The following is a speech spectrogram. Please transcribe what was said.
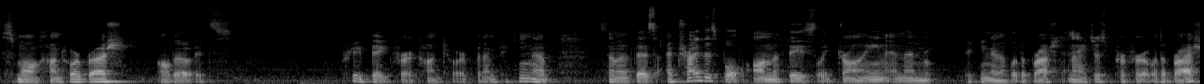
small contour brush, although it's pretty big for a contour, but I'm picking up some of this. I've tried this both on the face, like drawing and then picking it up with a brush, and I just prefer it with a brush.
